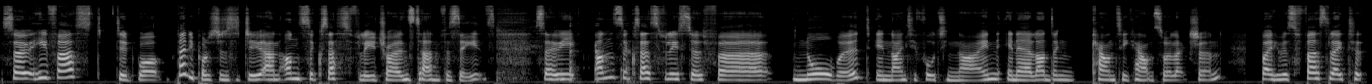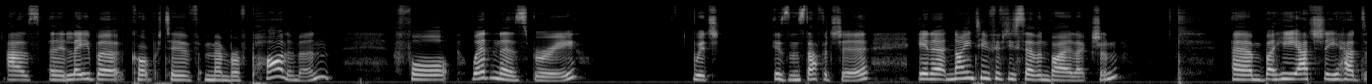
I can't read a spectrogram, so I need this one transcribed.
So he first did what many politicians do and unsuccessfully try and stand for seats. So he unsuccessfully stood for Norwood in 1949 in a London County Council election, but he was first elected as a Labour cooperative member of Parliament for Wednesbury, which is in Staffordshire, in a 1957 by election. Um, but he actually had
